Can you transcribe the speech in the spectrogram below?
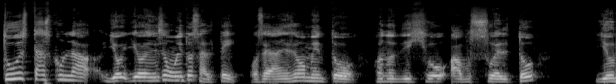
Tú estás con la... Yo, yo en ese momento salté, o sea, en ese momento cuando dijo absuelto, yo,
